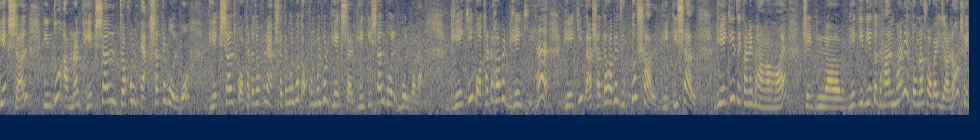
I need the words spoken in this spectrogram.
ঢেকশাল, কিন্তু আমরা ঢেকশাল যখন একসাথে বলব ঢেকশাল কথাটা যখন একসাথে বলব, তখন বলব ঢেকশাল। ঢেঁকিশাল বল- বলব না। ঢেঁকি কথাটা হবে ঢেঁকি হ্যাঁ? ঢেঁকি তার সাথে হবে যুক্ত শাল ঢেঁকি শাল ঢেঁকি যেখানে ভাঙা হয়, সেই ঢেঁকি দিয়ে তো ধান ভানে, তোমরা সবাই জানো, সেই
